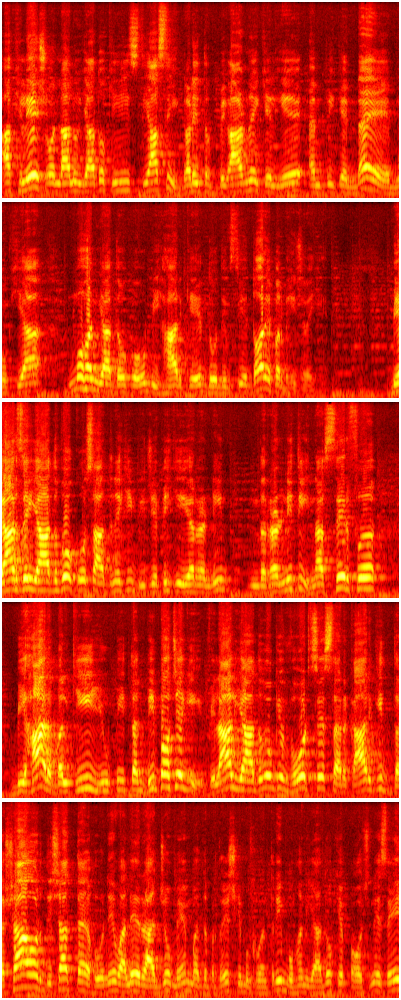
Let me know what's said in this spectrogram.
अखिलेश और लालू यादव की सियासी गणित बिगाड़ने के लिए एमपी के नए मुखिया मोहन यादव को बिहार के दो दिवसीय दौरे पर भेज रही है। बिहार से यादवों को साधने की बीजेपी की यह रणनीति न सिर्फ़ बिहार, बल्कि यूपी तक भी पहुंचेगी। फ़िलहाल यादवों के वोट से सरकार की दशा और दिशा तय होने वाले राज्यों में मध्य प्रदेश के मुख्यमंत्री मोहन यादव के पहुँचने से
